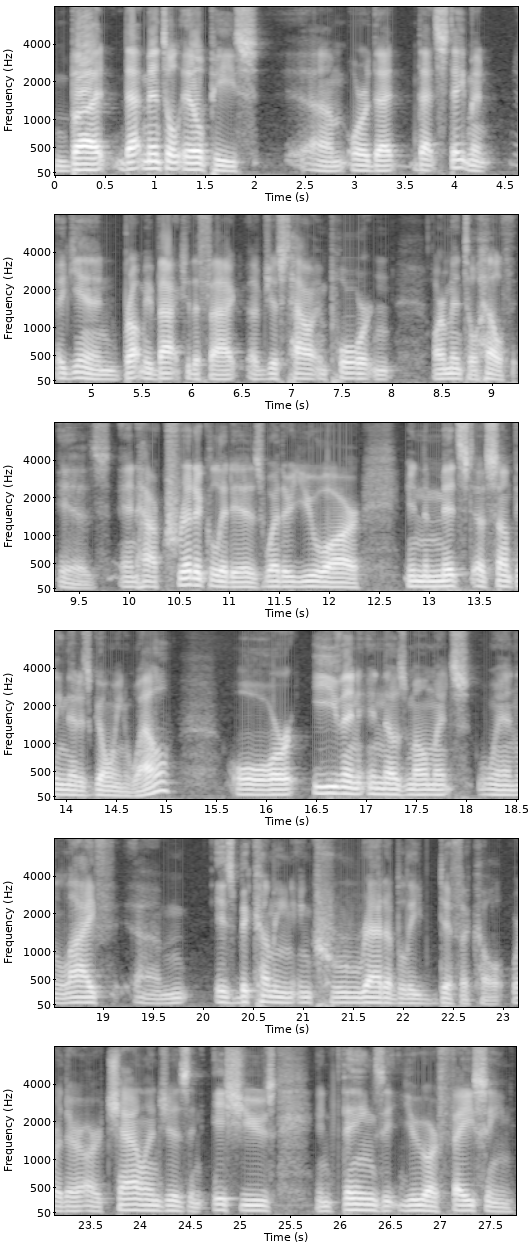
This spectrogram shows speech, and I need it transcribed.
But that mental ill piece um, or that that statement again brought me back to the fact of just how important our mental health is and how critical it is whether you are in the midst of something that is going well or even in those moments when life um, is becoming incredibly difficult, where there are challenges and issues and things that you are facing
